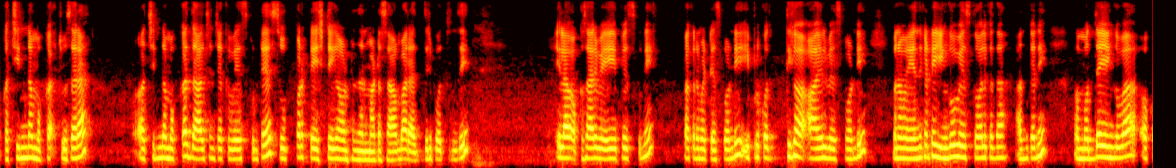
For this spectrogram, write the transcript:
ఒక చిన్న ముక్క చూసారా? చిన్న ముక్క దాల్చిన చెక్క వేసుకుంటే సూపర్ టేస్టీగా ఉంటుందన్నమాట. సాంబార్ అద్దరిపోతుంది. ఇలా ఒకసారి వేపేసుకుని పక్కన పెట్టేసుకోండి. ఇప్పుడు కొద్దిగా ఆయిల్ వేసుకోండి. మనం ఎందుకంటే ఇంగువ వేసుకోవాలి కదా అందుకని ముద్ద ఇంగువ ఒక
